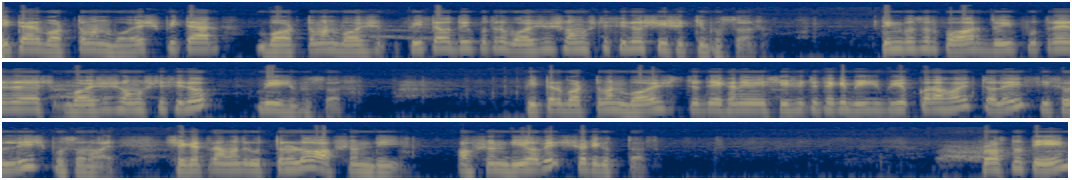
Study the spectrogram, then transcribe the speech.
পিতার বর্তমান বয়স, পিতার বর্তমান বয়স, পিতা ও দুই পুত্রের বয়সের সমষ্টি ছিল ছেষট্টি বছর। তিন বছর পর দুই পুত্রের বয়সের সমষ্টি ছিল বিশ বছর। পিতার বর্তমান বয়স যদি এখানে শিশুটি থেকে বিশ বিয়োগ করা হয়, তাহলে ছিচল্লিশ বছর হয়। সেক্ষেত্রে আমাদের উত্তর হলো অপশন ডি অপশন ডি হবে সঠিক উত্তর। প্রশ্ন তিন,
